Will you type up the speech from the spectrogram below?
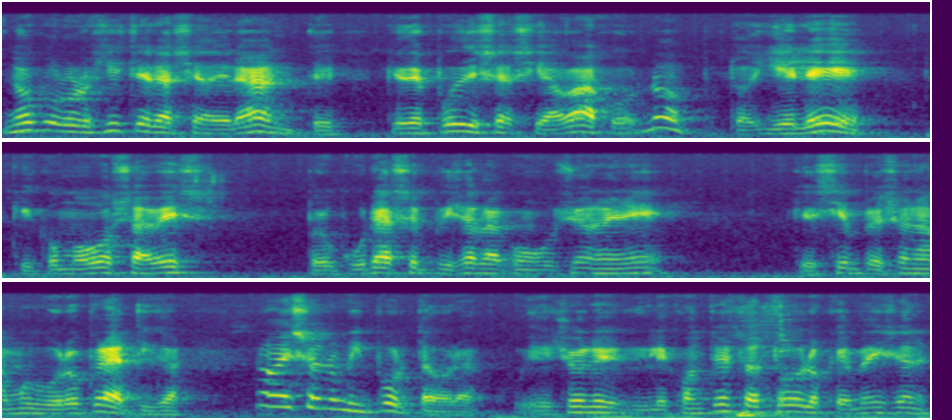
no corregiste el hacia adelante, que después dice hacia abajo, no, y el E, que como vos sabés, procurás cepillar la confusión en E, que siempre suena muy burocrática. No, eso no me importa ahora. Eh, yo les contesto a todos los que me dicen,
